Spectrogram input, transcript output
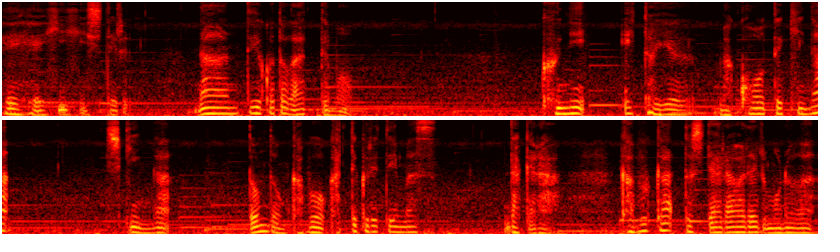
へいへいひいひいしてる。なんていうことがあっても国という、まあ、公的な資金がどんどん株を買ってくれています。だから株価として現れるものは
